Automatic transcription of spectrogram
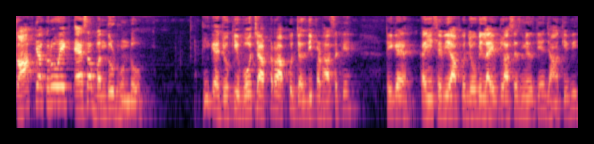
तो आप क्या करो, एक ऐसा बंधु ढूंढो, ठीक है, जो कि वो चैप्टर आपको जल्दी पढ़ा सके, ठीक है, कहीं से भी आपको जो भी लाइव क्लासेस मिलती हैं, जहाँ की भी।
